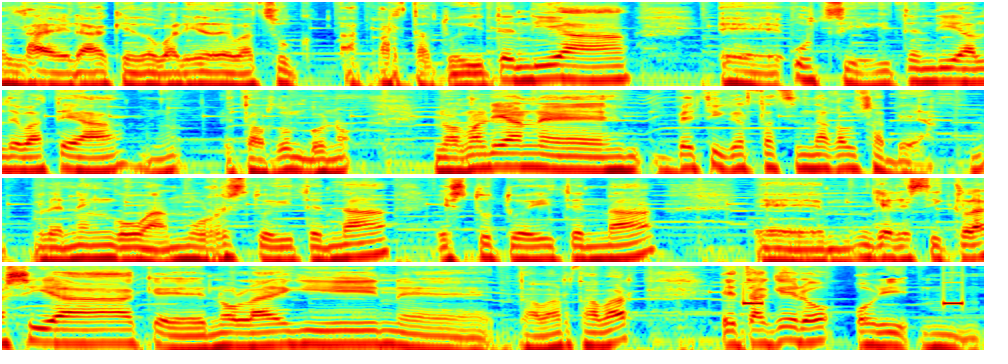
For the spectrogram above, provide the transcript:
aldaerak edo bariade batzuk apartatu egiten dira, e, utzi egiten dira alde batea, eh? eta orduan, bueno, normalian e, beti gertatzen da gauza bea. eh? Lehenengoan murriztu egiten da, estutu egiten da, e, gerezi klasiak, e, nola egin, e, tabar, tabar, eta gero hori mm,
